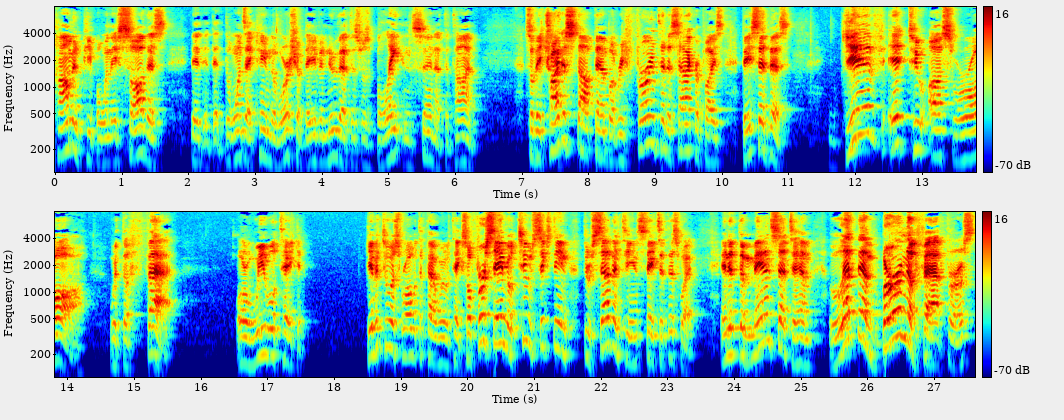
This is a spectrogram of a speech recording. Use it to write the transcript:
common people when they saw this. the ones that came to worship, they even knew that this was blatant sin at the time. So they tried to stop them, but referring to the sacrifice, they said this Give it to us raw with the fat, or we will take it. Give it to us raw with the fat, we will take. So 1 Samuel 2 16 through 17 states it this way. And if the man said to him, Let them burn the fat first,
